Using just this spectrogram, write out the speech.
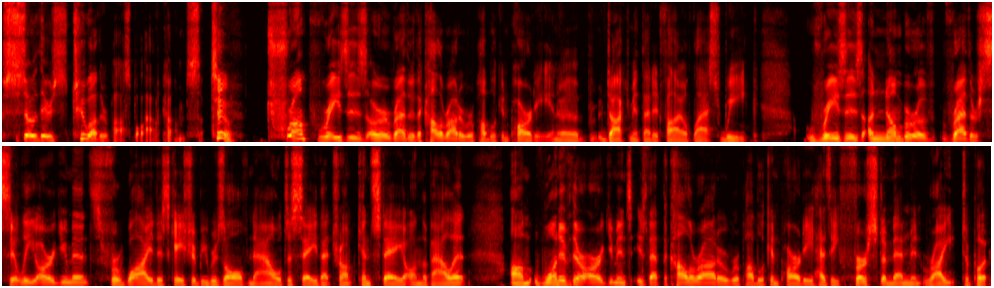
So there's two other possible outcomes. Two. Trump raises, or rather, the Colorado Republican Party in a document that it filed last week raises a number of rather silly arguments for why this case should be resolved now to say that Trump can stay on the ballot. Um, one of their arguments is that the Colorado Republican Party has a First Amendment right to put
